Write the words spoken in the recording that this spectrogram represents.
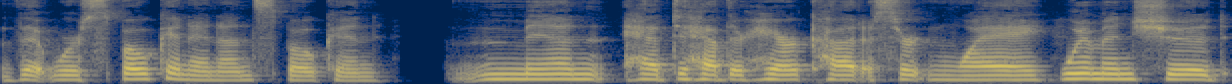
that were spoken and unspoken. Men had to have their hair cut a certain way. Women should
